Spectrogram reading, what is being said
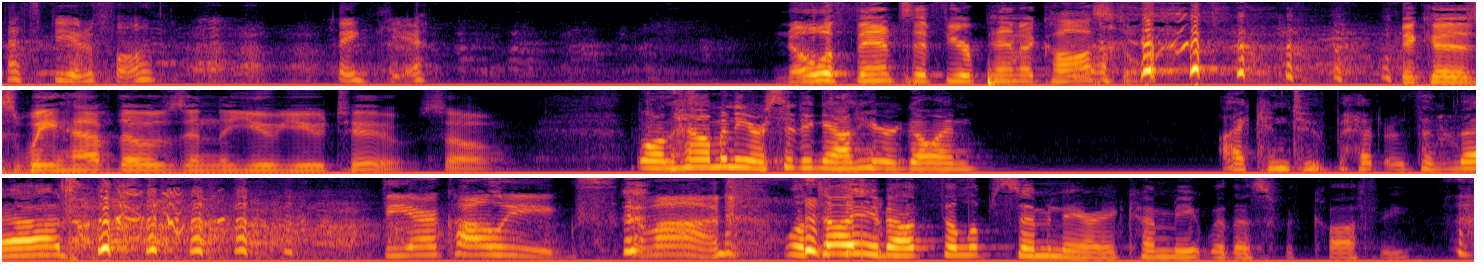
That's beautiful. Thank you. No offense if you're Pentecostal, because we have those in the UU too. So, Well, and how many are sitting out here going, I can do better than that? Be our colleagues. Come on. we'll tell you about Phillips Seminary. Come meet with us with coffee.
